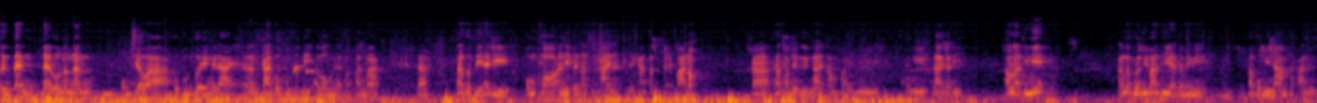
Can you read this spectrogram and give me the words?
ตื่นเต้นในอารมณ์นั้นๆ ผมเชื่อว่าควบคุมตัวเองไม่ได้ดังนั้นการควบคุมสติอารมณ์เนี่ยสำคัญมากนะตั้งสติให้ดี ผมขออันนี้เป็นอันสุดท้ายนะในการตัดสายฟ้าเนาะถ้าถ้าทำอย่างอื่นได้ทำไปมีอย่างนี้ได้ก็ดี เอาล่ะทีนี้ถังดับเพลิงที่บ้านพี่อาจจะไม่มี ถ้าผมมีน้ำสักอันหนึ่ง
